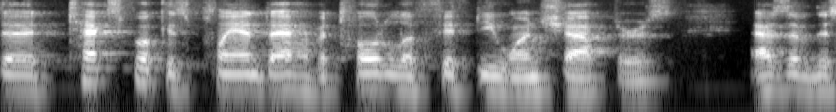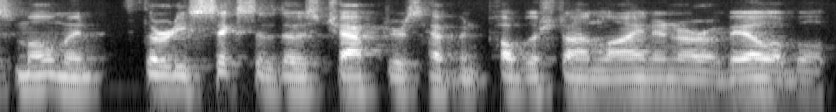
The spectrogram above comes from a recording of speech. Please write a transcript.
the textbook is planned to have a total of 51 chapters. As of this moment, 36 of those chapters have been published online and are available.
